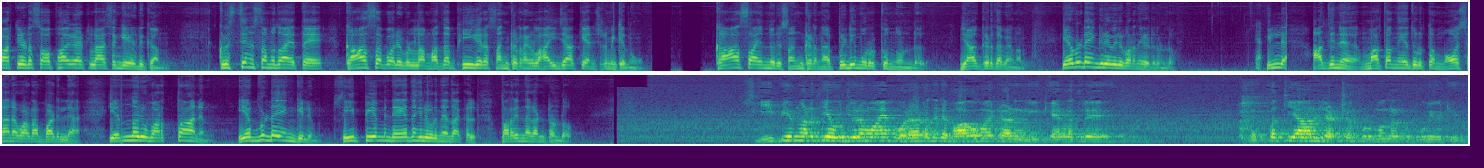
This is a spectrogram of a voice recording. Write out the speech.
പാർട്ടിയുടെ സ്വാഭാവികമായിട്ടുള്ള ആശങ്ക എടുക്കാം. ക്രിസ്ത്യൻ സമുദായത്തെ കാസ പോലെയുള്ള മതഭീകര സംഘടനകൾ ഹൈജാക്ക് ചെയ്യാൻ ശ്രമിക്കുന്നു. കാസ എന്നൊരു സംഘടന പിടിമുറുക്കുന്നുണ്ട്. ജാഗ്രത വേണം. എവിടെയെങ്കിലും ഇവർ പറഞ്ഞു കേട്ടിട്ടുണ്ടോ? ഇല്ല. അതിന് മത നേതൃത്വം മോശാന പാടാൻ പാടില്ല എന്നൊരു വർത്താനം എവിടെയെങ്കിലും സി പി എമ്മിന്റെ ഏതെങ്കിലും ഒരു നേതാക്കൾ പറയുന്ന കണ്ടിട്ടുണ്ടോ? സി പി എം നടത്തിയ ഉജ്ജ്വലമായ പോരാട്ടത്തിന്റെ ഭാഗമായിട്ടാണ് ഈ കേരളത്തിലെ മുപ്പത്തിയാറ് ലക്ഷം കുടുംബങ്ങൾക്ക് ഭൂമി കിട്ടിയത്.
